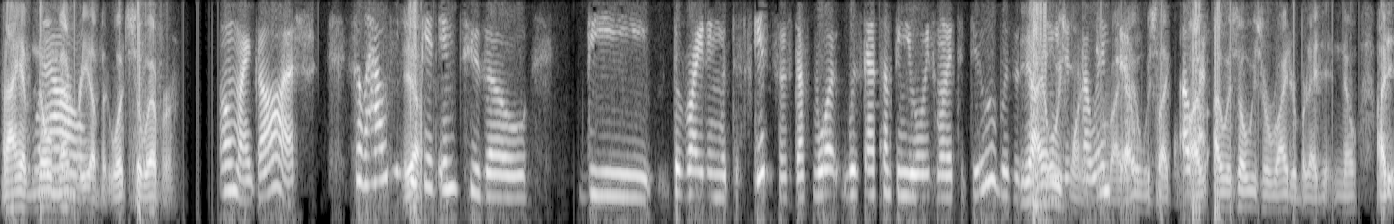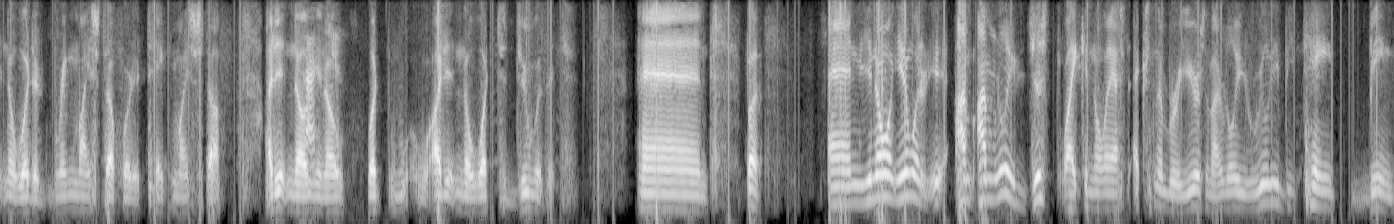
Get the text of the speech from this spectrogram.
and I have wow. no memory of it whatsoever. Oh my gosh! So how did yeah. you get into though the the writing with the skits and stuff? What was that something you always wanted to do? Or was it yeah, I always wanted to into? write. I was like okay. I, I was always a writer, but I didn't know I didn't know where to bring my stuff, where to take my stuff. I didn't know gotcha. you know what I didn't know what to do with it. And but and you know what? You know what? I'm I'm really just like in the last X number of years, am I really really be ta- being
